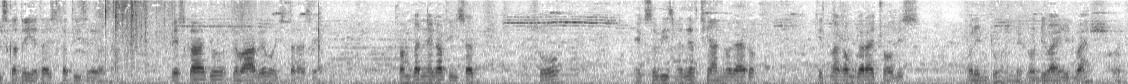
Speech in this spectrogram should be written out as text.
इसका तो ये था, इसका तीसरे का था तो इसका जो जवाब है वो इस तरह से है। कम करने का फ़ीसद सौ, एक सौ बीस में से छियानवे गया तो कितना कम करा है? चौबीस और इंटू हंड्रेड और डिवाइडेड बाय वन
